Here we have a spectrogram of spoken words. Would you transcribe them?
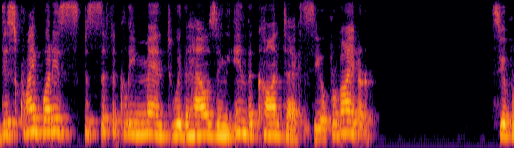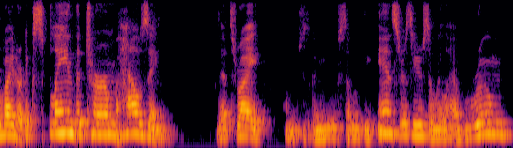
Describe what is specifically meant with housing in the context CO provider. CO provider, explain the term housing. That's right. I'm just going to move some of the answers here so we'll have room.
